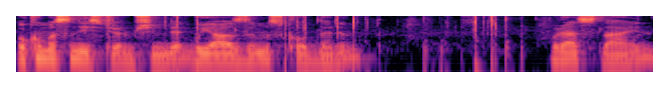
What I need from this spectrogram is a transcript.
Okumasını istiyorum şimdi. Bu yazdığımız kodların. Brass line.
